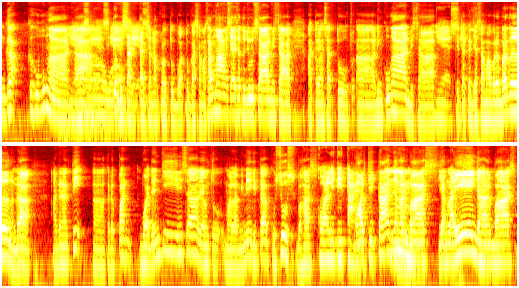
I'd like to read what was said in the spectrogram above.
enggak ke hubungan. Yes, ah, yes, itu yes, bisa yes. kita bisa nongkrong tuh buat tugas sama-sama, misalnya satu jurusan, misal atau yang satu ah, lingkungan bisa Yes, kita yes. kerja sama bareng-bareng. Nah, ada nanti eh, ke depan buat janji misal ya untuk malam ini kita khusus bahas Quality time. quality time jangan bahas yang lain jangan bahas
